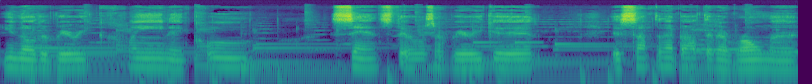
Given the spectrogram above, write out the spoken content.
you know, the very clean and cool scents. Those are very good. It's something about that aroma.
